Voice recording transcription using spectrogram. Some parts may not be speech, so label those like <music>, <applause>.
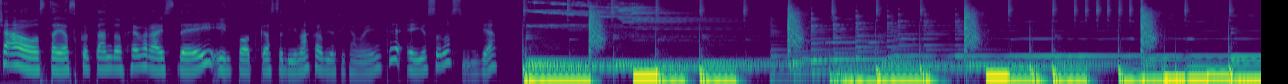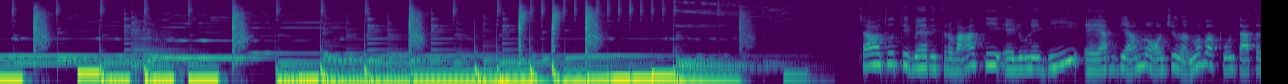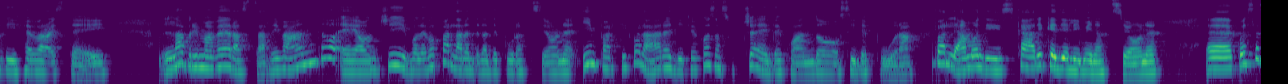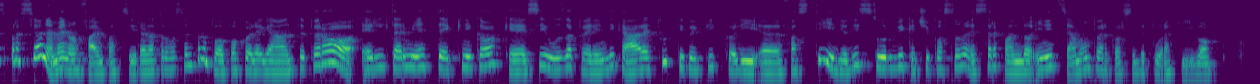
Ciao, stai ascoltando Have a Rice Day, il podcast di Macrobioticamente e io sono Silvia. Ciao a tutti, ben ritrovati, è lunedì e abbiamo oggi una nuova puntata di Have a Rice Day. La primavera sta arrivando e oggi volevo parlare della depurazione, in particolare di che cosa succede quando si depura. Parliamo di scariche di eliminazione. Eh, questa espressione a me non fa impazzire, la trovo sempre un po' poco elegante, però è il termine tecnico che si usa per indicare tutti quei piccoli eh, fastidi o disturbi che ci possono essere quando iniziamo un percorso depurativo.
